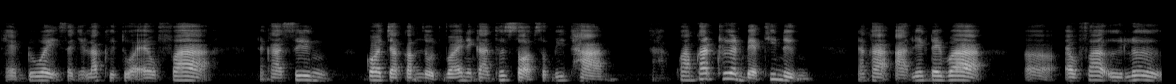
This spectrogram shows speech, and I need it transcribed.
แทนด้วยสัญลักษณ์คือตัวอัลฟานะคะซึ่งก็จะกำหนดไว้ในการทดสอบสมมติฐานนะคะความคลาดเคลื่อนแบบที่1นะคะอาจเรียกได้ว่าอัลฟาเออร์เลอร์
